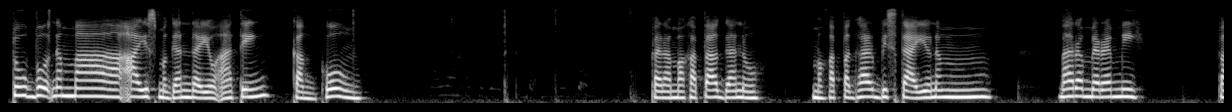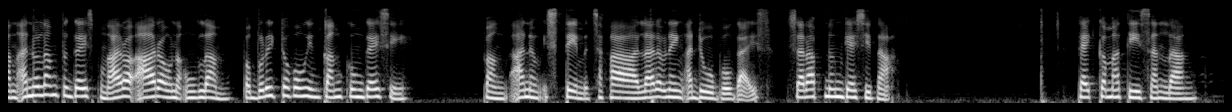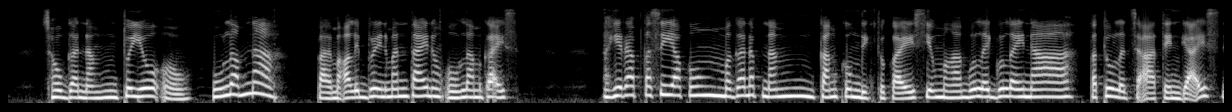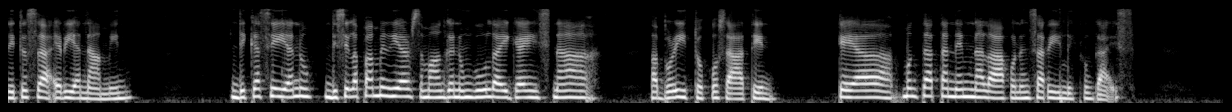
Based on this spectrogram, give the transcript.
tubo ng maayos maganda yung ating kangkong. Para makapag ano, makapag-harvest tayo ng marami-rami. Pang ano lang to guys, pang araw-araw na ulam. Paborito ko yung kangkong guys eh. Pang ano, steam at saka lalo na yung adobo guys. Sarap nun guys ita. Kahit kamatisan lang. Soga ng tuyo o ulam na. Para makalibre naman tayo ng ulam guys. Mahirap kasi akong maganap ng kangkong dito guys. Yung mga gulay-gulay na patulad sa atin guys. Dito sa area namin. Hindi kasi ano, hindi sila familiar sa mga ganong gulay guys na paborito ko sa atin. Kaya magtatanim na lang ako ng sarili ko guys.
